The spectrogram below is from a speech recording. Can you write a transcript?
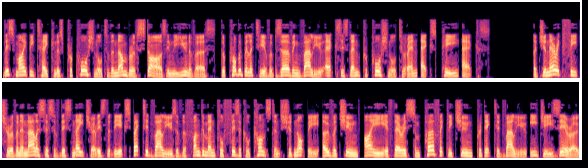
this might be taken as proportional to the number of stars in the universe, the probability of observing value x is then proportional to n x p x. A generic feature of an analysis of this nature is that the expected values of the fundamental physical constants should not be over-tuned, i.e. if there is some perfectly tuned predicted value e.g. 0,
